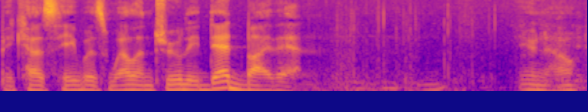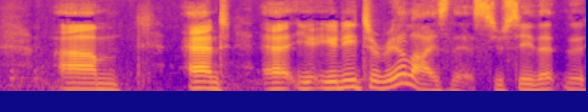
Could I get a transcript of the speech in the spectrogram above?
because he was well and truly dead by then. You know. Um, and uh, you, you, need to realize this. You see that the,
